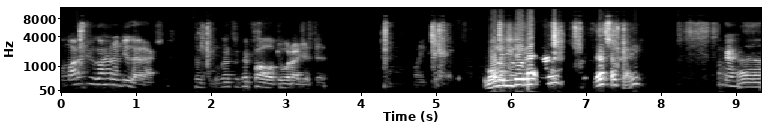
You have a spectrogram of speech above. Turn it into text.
Well, why don't you go ahead and do that actually? That's a good follow-up to what I just did. Like, You want me to do that? That's okay. okay. Um,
